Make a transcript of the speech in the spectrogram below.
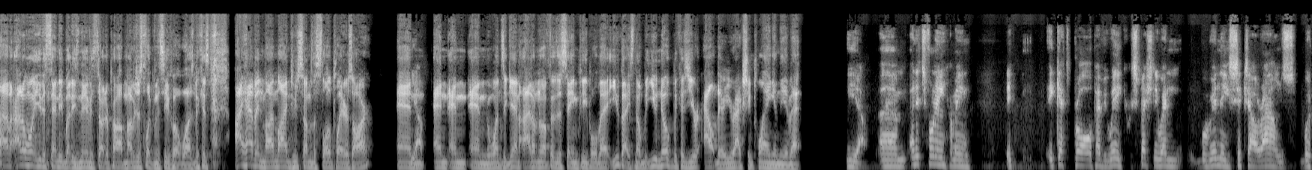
I, don't- want you to say anybody's name and start a problem. I was just looking to see who it was because I have in my mind who some of the slow players are. And Yeah. and and and once again, I don't know if they're the same people that you guys know, but you know because you're out there, you're actually playing in the event. Yeah, um, and it's funny. I mean, it gets brought up every week, especially when we're in these six-hour rounds. We're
